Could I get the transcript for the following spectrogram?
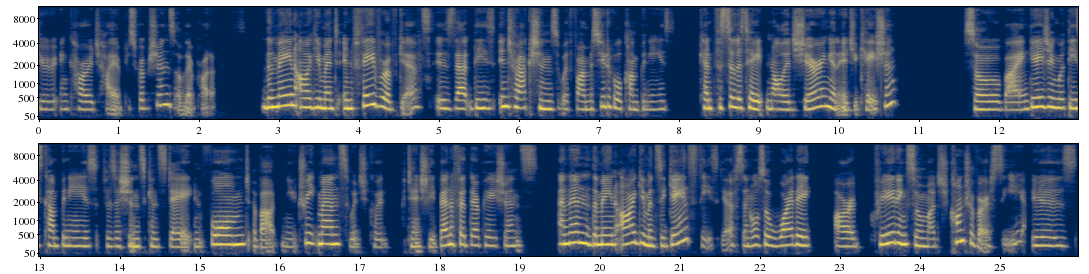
to encourage higher prescriptions of their products. The main argument in favor of gifts is that these interactions with pharmaceutical companies can facilitate knowledge sharing and education. So by engaging with these companies, physicians can stay informed about new treatments, which could potentially benefit their patients. And then the main arguments against these gifts and also why they are creating so much controversy is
